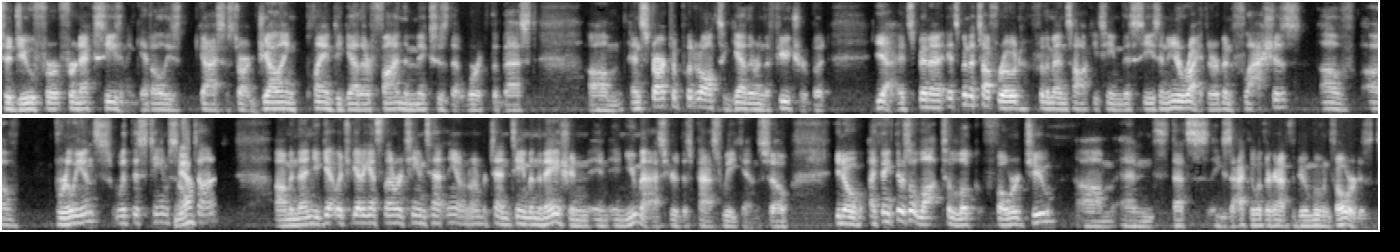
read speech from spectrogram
to do for for next season and get all these guys to start gelling, playing together, find the mixes that work the best, um, and start to put it all together in the future. But yeah, it's been a it's been a tough road for the men's hockey team this season, and you're right. There have been flashes of of brilliance with this team sometimes. Yeah um, and then you get what you get against the number team, 10, you know, number 10 team in the nation in, in UMass here this past weekend. So, you know, I think there's a lot to look forward to. Um, and that's exactly what they're going to have to do moving forward is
